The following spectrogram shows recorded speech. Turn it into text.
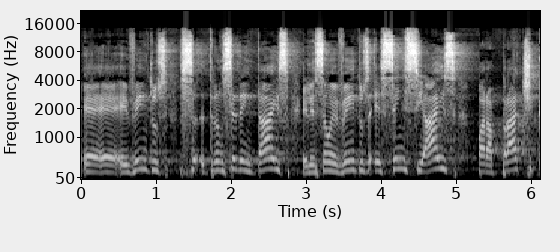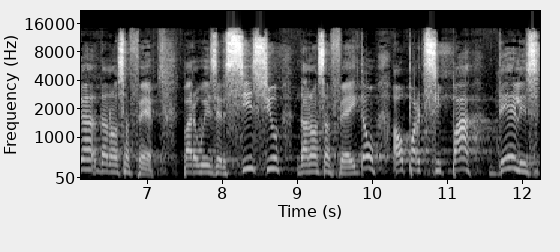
é, é, eventos transcendentais, eles são eventos essenciais para a prática da nossa fé, para o exercício da nossa fé. Então, ao participar deles,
